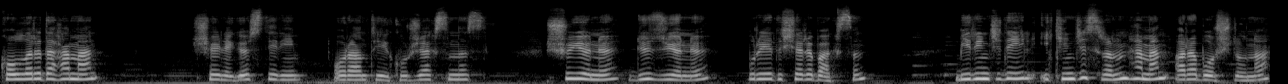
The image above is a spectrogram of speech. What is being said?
Kolları da hemen şöyle göstereyim. Orantıyı kuracaksınız. Şu yönü, düz yönü buraya dışarı baksın. Birinci değil, ikinci sıranın hemen ara boşluğuna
